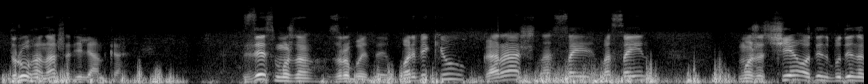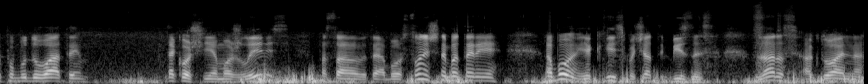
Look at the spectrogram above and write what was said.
друга наша ділянка. Здесь можна зробити барбекю, гараж, басейн, може ще один будинок побудувати. Також є можливість поставити або сонячні батареї, або якийсь почати бізнес. Зараз актуально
